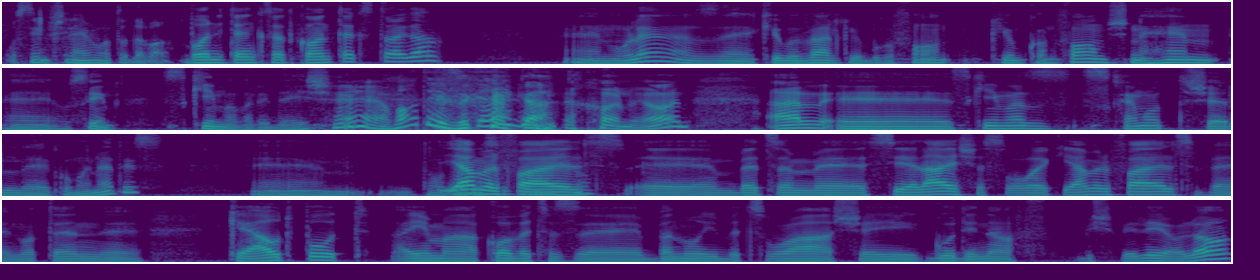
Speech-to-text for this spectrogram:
עושים שניהם אותו דבר. בואו ניתן קצת context רגע. אה, מעולה, אז kubeval, kubeconform, שניהם אה, עושים schema validation. היי, אמרתי את זה כרגע. נכון מאוד, על אה, schemas, סכמות של אה, Kubernetes. אה, על משהו? files, בעצם אה, CLI שסורק YAML files ונותן אה, כ output, האם הקובץ הזה בנוי בצורה שהיא good enough בשבילי או לא,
